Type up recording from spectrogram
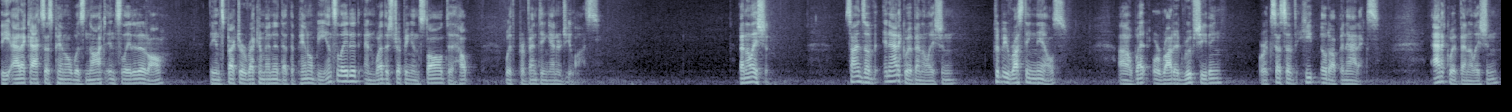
The attic access panel was not insulated at all. The inspector recommended that the panel be insulated and weather stripping installed to help with preventing energy loss. Ventilation. Signs of inadequate ventilation could be rusting nails, uh, wet or rotted roof sheathing, or excessive heat buildup in attics. Adequate ventilation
